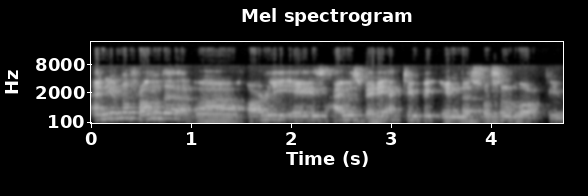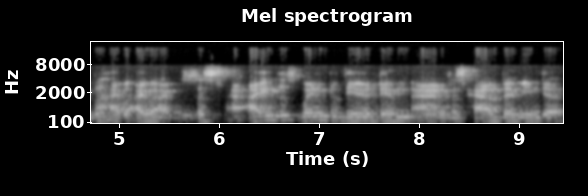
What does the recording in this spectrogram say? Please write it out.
and you know from the uh, early age i was very active in the social work you know i, I, I was just i just went to their them and just helped them in their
